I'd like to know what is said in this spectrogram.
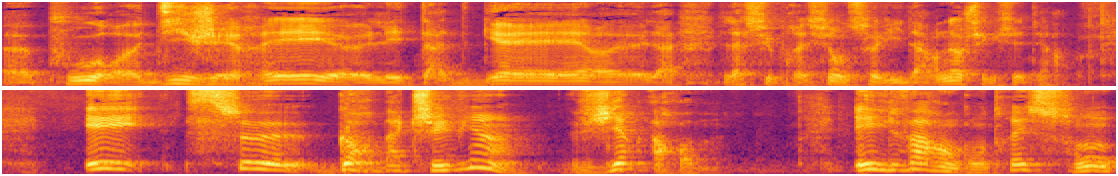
euh, pour digérer euh, l'état de guerre, la, la suppression de Solidarność, etc. Et ce Gorbatchevien vient à Rome et il va rencontrer son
